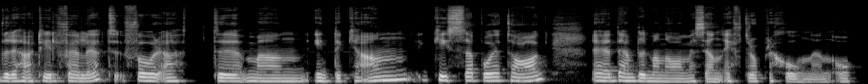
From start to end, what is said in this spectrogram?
vid det här tillfället för att Eh, man inte kan kissa på ett tag. Eh, den blir man av med sen efter operationen och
